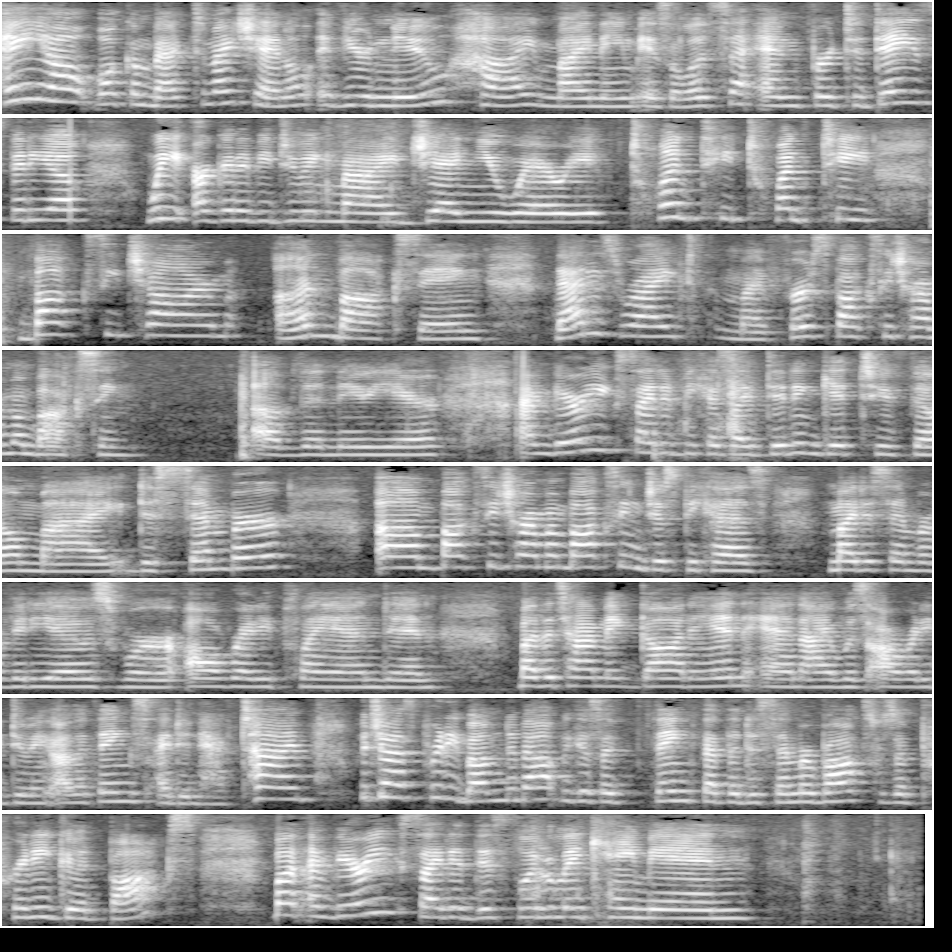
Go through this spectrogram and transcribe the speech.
Hey y'all, welcome back to my channel. If you're new, hi, my name is Alyssa and for today's video, we are going to be doing my January 2020 BoxyCharm unboxing. That is right, my first BoxyCharm unboxing of the new year. I'm very excited because I didn't get to film my December um, BoxyCharm unboxing just because my December videos were already planned and by the time it got in and I was already doing other things, I didn't have time, which I was pretty bummed about because I think that the December box was a pretty good box. But I'm very excited. This literally came in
